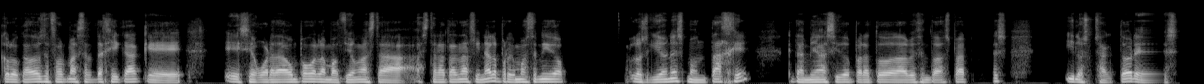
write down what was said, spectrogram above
colocados de forma estratégica que eh, se guardaba un poco la emoción hasta, hasta la tanda final, porque hemos tenido los guiones, montaje, que también ha sido para toda la vez en todas partes, y los actores.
